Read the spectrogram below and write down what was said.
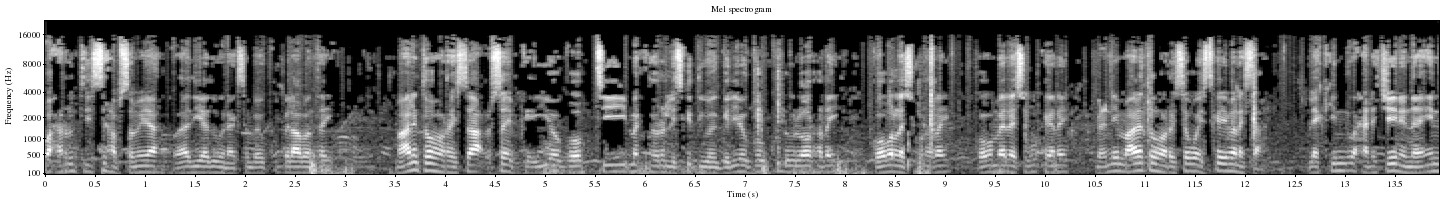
waxa runtii si habsameya oo aad iyo aad u wanaagsan bay ku bilaabantay maalinta u horraysa cusaybka iyo goobtii markii hore layska diiwaangeliyo goob ku dhow loo raray goobo laysku raray goobo meel laysugu keenay. Micnii maalinta u horraysa way iska imanaysaa. Laakiin waxaan rajaynaynaa in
